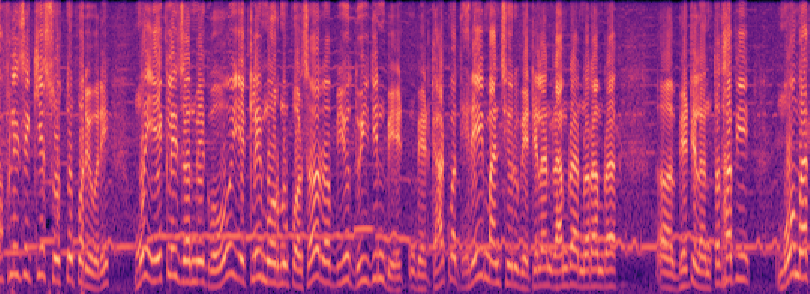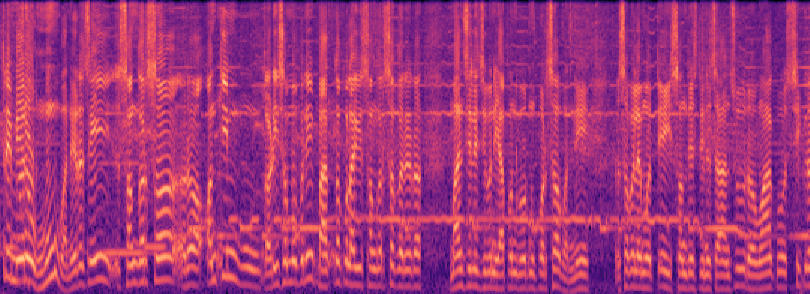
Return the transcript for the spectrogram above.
आफूले चाहिँ के सोच्नु पर्यो भने म एक्लै जन्मेको हो एक्लै मर्नुपर्छ र यो दुई दिन भेट भेटघाटमा धेरै मान्छेहरू भेटेलान् राम्रा नराम्रा अ, भेटेलान्। तथापि म मात्रै मेरो हुँ भनेर चाहिँ सङ्घर्ष र अन्तिम घडीसम्म पनि बाँच्नको लागि सङ्घर्ष गरेर मान्छेले जीवनयापन गर्नुपर्छ भन्ने सबैलाई म त्यही सन्देश दिन चाहन्छु र उहाँको शीघ्र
